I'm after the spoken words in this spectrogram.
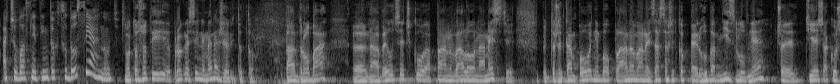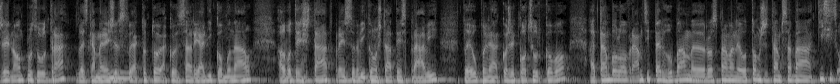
a čo vlastne týmto chcú dosiahnuť. No to sú tí progresívni manažery toto. Pán Droba na VUCčku a pán Valo na meste. Pretože tam pôvodne bolo plánované zasa všetko per hubam, nič zmluvne, čo je tiež akože non plus ultra, z hľadiska manažerstva, mm-hmm. toto, ako sa riadi komunál, alebo ten štát, priestor výkonu štátnej správy, to je úplne akože kocúrkovo. A tam bolo v rámci per hubam e, rozprávané o tom, že tam sa má 1800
